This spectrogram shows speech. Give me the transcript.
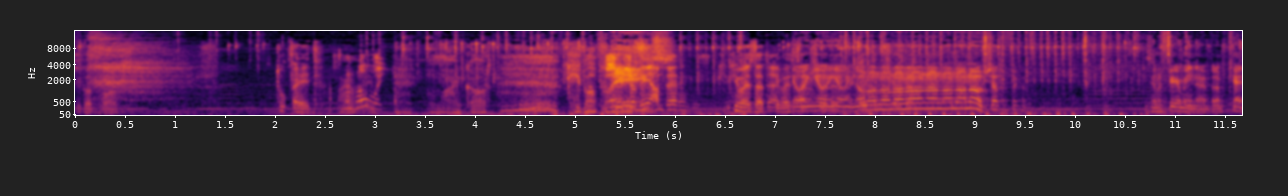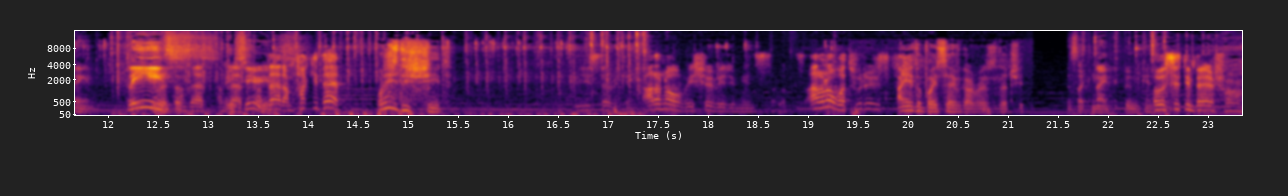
We got worse. 2-8. I'm no way. Oh my god. Keep up. Please. Shoot me, I'm dead. Kiba is dead. Kiba is dead. Going, going, going. No, no, no, no, no, no, no, no, no. Shut the fuck up. He's gonna fear me now, but I'm kidding him. Please! I'm dead. I'm Are you dead. I'm dead. I'm fucking dead. What is this shit? We used everything. I don't know. We should really means. I don't know what would it. I need to play safeguard. What is that shit? It's like ninth boomkin. I was sitting bare for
